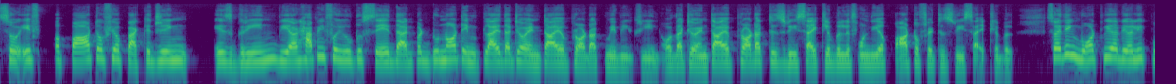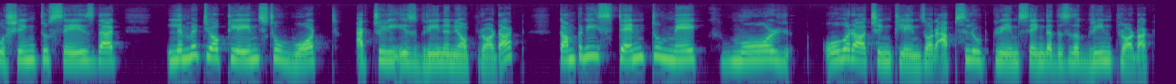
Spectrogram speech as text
So if a part of your packaging is green, we are happy for you to say that, but do not imply that your entire product may be green or that your entire product is recyclable if only a part of it is recyclable. So I think what we are really pushing to say is that limit your claims to what actually is green in your product. Companies tend to make more overarching claims or absolute claims saying that this is a green product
